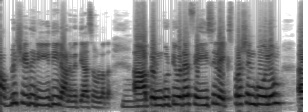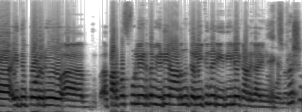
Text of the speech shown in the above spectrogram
പബ്ലിഷ് ചെയ്ത രീതിയിലാണ് വ്യത്യാസമുള്ളത്. ആ പെൺകുട്ടിയുടെ ഫേസിൽ എക്സ്പ്രഷൻ പോലും ഇതിപ്പോൾ ഒരു പർപ്പസ്ഫുള്ളി എടുത്ത വീഡിയോ ആണെന്ന് തെളിയിക്കുന്ന രീതിയിലേക്കാണ് കാര്യങ്ങൾ എക്സ്പ്രഷൻ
